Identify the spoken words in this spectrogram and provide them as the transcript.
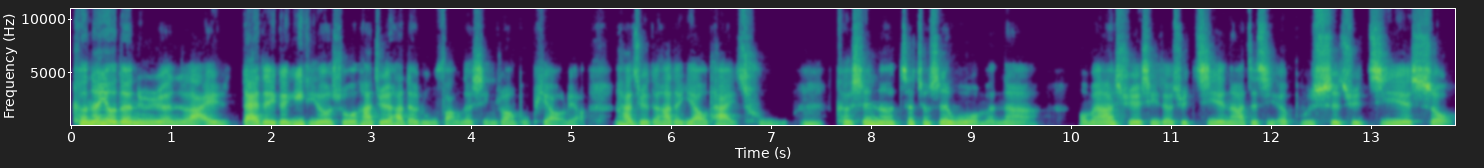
可能有的女人来带着一个议题，就是说她觉得她的乳房的形状不漂亮，嗯、她觉得她的腰太粗。嗯，可是呢，这就是我们呐、啊。我们要学习着去接纳自己，而不是去接受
